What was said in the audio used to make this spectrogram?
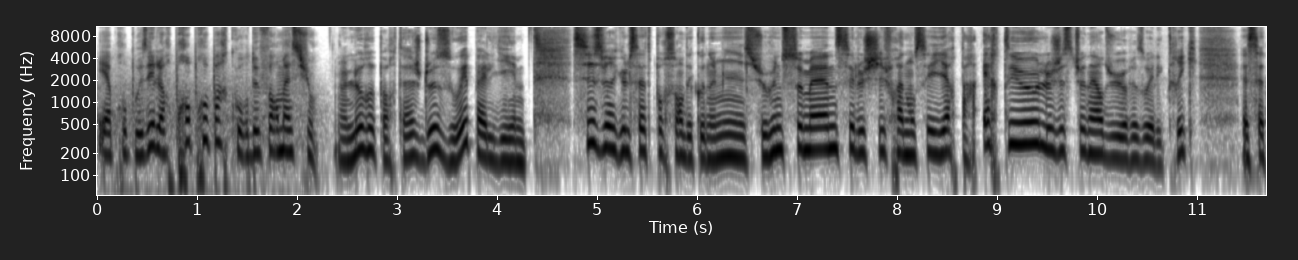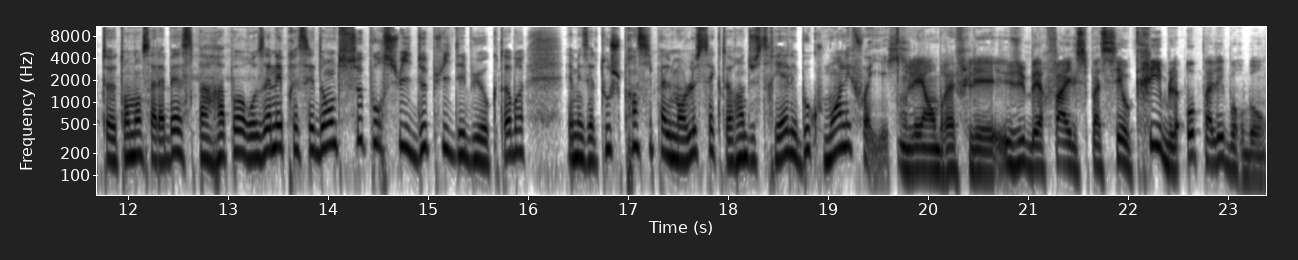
et à proposer leur propre parcours de formation. Le reportage de Zoé Pallier. 6,7% d'économie sur une semaine, c'est le chiffre annoncé hier par RTE, le gestionnaire du réseau électrique. Et cette tendance à la baisse par rapport aux années précédentes se poursuit depuis début octobre, mais elle touche principalement le secteur industriel et beaucoup moins les foyers. Léa, en bref, les Uber Files passés au crible au Palais Bourbon.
